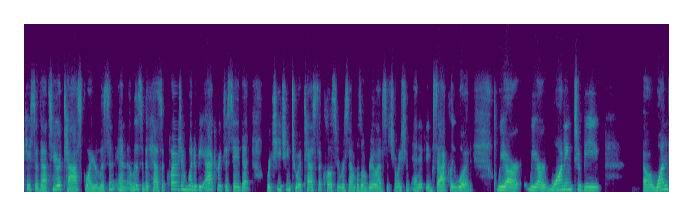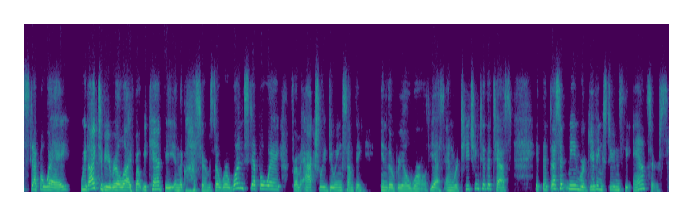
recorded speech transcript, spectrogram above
Okay, so that's your task while you're listening. And Elizabeth has a question. Would it be accurate to say that we're teaching to a test that closely resembles a real life situation? And it exactly would. We are we are wanting to be uh, one step away. We'd like to be real life, but we can't be in the classroom. So we're one step away from actually doing something in the real world. Yes, and we're teaching to the test. It, that doesn't mean we're giving students the answers.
